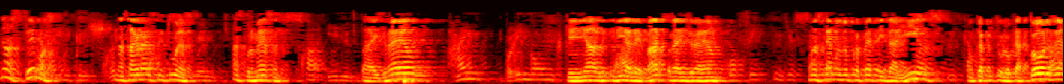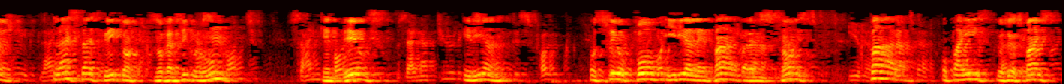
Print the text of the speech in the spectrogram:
Nós temos nas Sagradas Escrituras as promessas para Israel, que iria, iria levar para Israel. Nós temos o profeta Isaías, no capítulo 14, lá está escrito no versículo 1, que Deus iria, o seu povo iria levar para as nações para o país dos seus pais,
